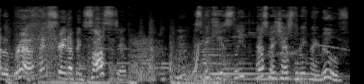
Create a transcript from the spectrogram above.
out of breath. I'm straight up exhausted. Hmm, Sneaky asleep? That's my chance to make my move.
